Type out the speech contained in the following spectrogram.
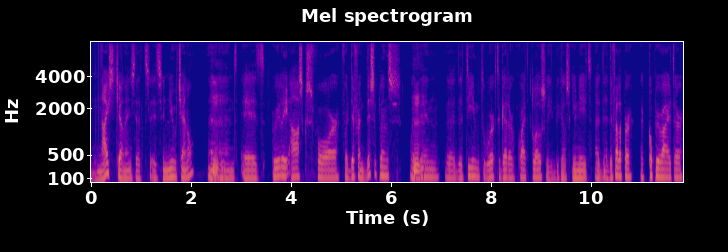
nice challenge that it's a new channel Mm-hmm. and it really asks for for different disciplines within the, the team to work together quite closely because you need a, a developer, a copywriter,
